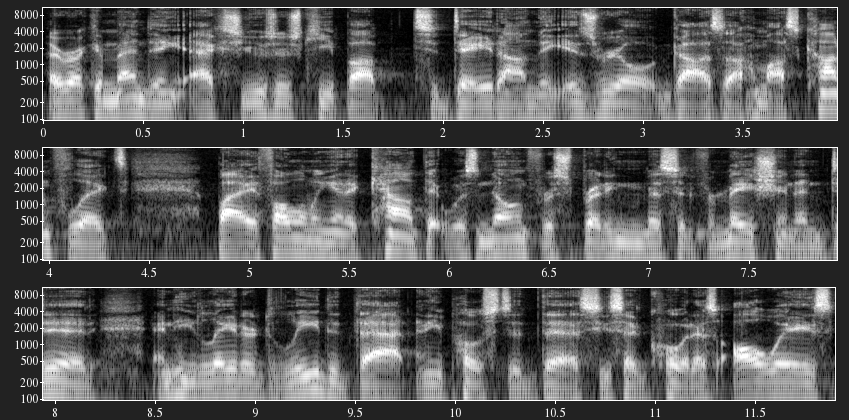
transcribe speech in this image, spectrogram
by recommending X users keep up to date on the Israel Gaza Hamas conflict by following an account that was known for spreading misinformation and did. And he later deleted that and he posted this. He said, quote, as always,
